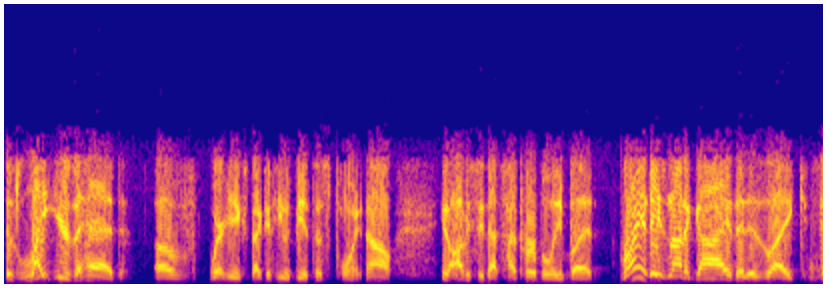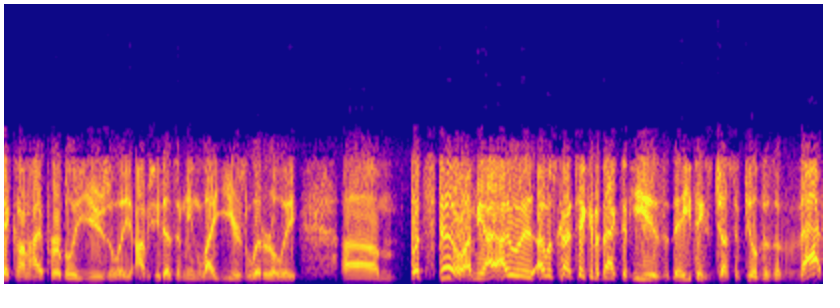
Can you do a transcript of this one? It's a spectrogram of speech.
is light years ahead of where he expected he would be at this point. Now, you know, obviously that's hyperbole, but Ryan Day's not a guy that is like thick on hyperbole usually. Obviously, doesn't mean light years literally, um, but still, I mean, I, I was I was kind of taken aback that he is that he thinks Justin Fields is that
